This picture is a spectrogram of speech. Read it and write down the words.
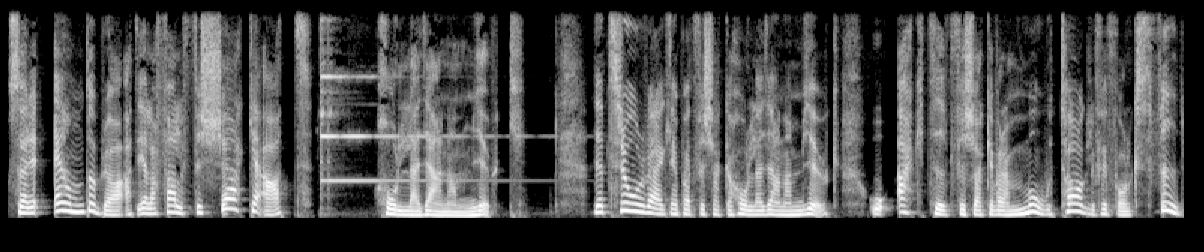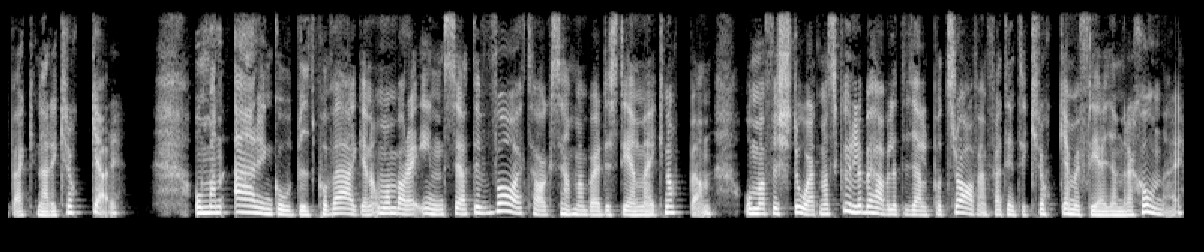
så är det ändå bra att i alla fall försöka att hålla hjärnan mjuk. Jag tror verkligen på att försöka hålla hjärnan mjuk och aktivt försöka vara mottaglig för folks feedback när det krockar. Och man är en god bit på vägen, om man bara inser att det var ett tag sedan man började stelna i knoppen och man förstår att man skulle behöva lite hjälp på traven för att inte krocka med fler generationer.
